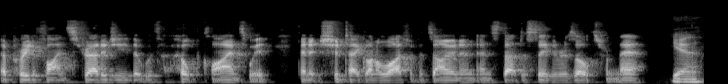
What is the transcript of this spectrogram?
a predefined strategy that we've helped clients with, then it should take on a life of its own and, and start to see the results from there. Yeah,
